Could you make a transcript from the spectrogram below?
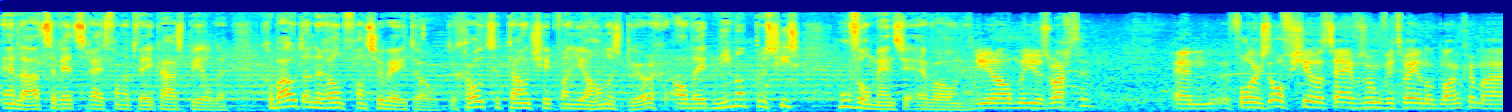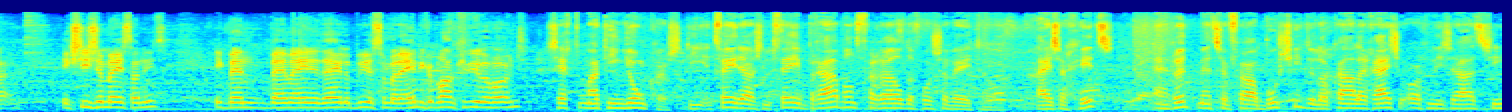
en laatste wedstrijd van het WK speelde. Gebouwd aan de rand van Soweto, de grootste township van Johannesburg. Al weet niemand precies hoeveel mensen er wonen. 3,5 miljoen zwarte. En volgens de officiële cijfers ongeveer 200 blanken, maar ik zie ze meestal niet. Ik ben bij mij in de hele buurt maar de enige blanke die er woont. Zegt Martin Jonkers, die in 2002 Brabant verruilde voor Soweto. Hij is er gids en runt met zijn vrouw Bushi de lokale reisorganisatie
